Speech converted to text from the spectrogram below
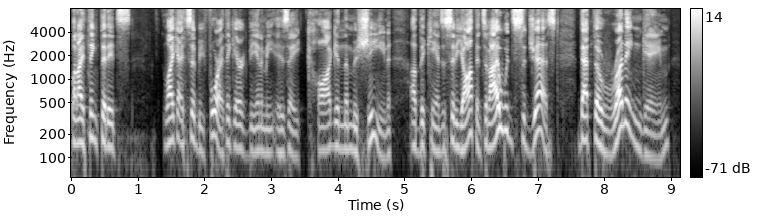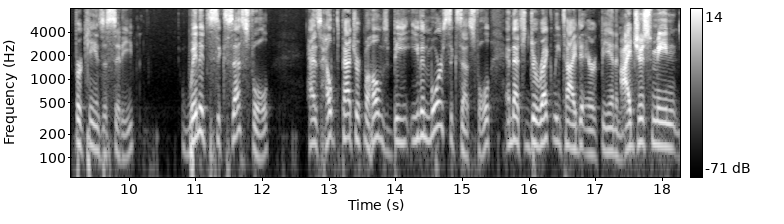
but I think that it's like I said before. I think Eric Bieniemy is a cog in the machine of the Kansas City offense, and I would suggest that the running game for Kansas City, when it's successful, has helped Patrick Mahomes be even more successful, and that's directly tied to Eric Bieniemy. I just mean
